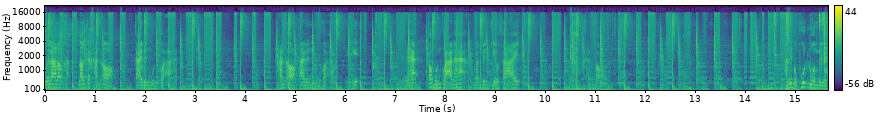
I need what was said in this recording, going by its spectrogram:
เวลาเราเราจะขันออกกลายเป็นหมุนขวาฮะขันออกกลายเป็นหมุนขวาอย่างนี้เห็นไหมฮะต้องหมุนขวานะฮะมันเป็นเกลียวซ้ายขันออกคราวนี้ผมพูดรวมไปเลย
